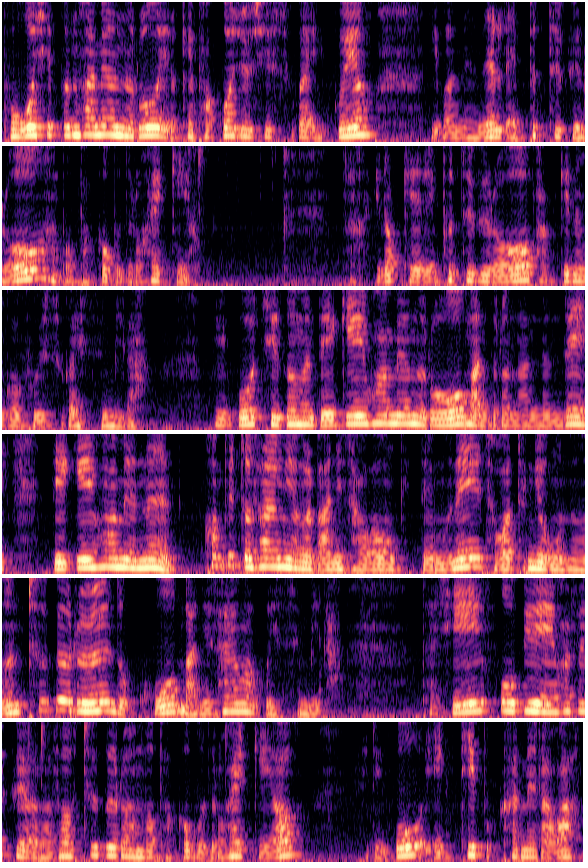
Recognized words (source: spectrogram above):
보고 싶은 화면으로 이렇게 바꿔주실 수가 있고요. 이번에는 레프트 뷰로 한번 바꿔보도록 할게요. 자, 이렇게 레프트 뷰로 바뀌는 걸 볼 수가 있습니다. 그리고 지금은 4개의 화면으로 만들어 놨는데 4개의 화면은 컴퓨터 사용량을 많이 잡아먹기 때문에 저 같은 경우는 투뷰를 놓고 많이 사용하고 있습니다. 다시 4뷰의 화살표 열어서 투뷰로 한번 바꿔보도록 할게요. 그리고 액티브 카메라와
